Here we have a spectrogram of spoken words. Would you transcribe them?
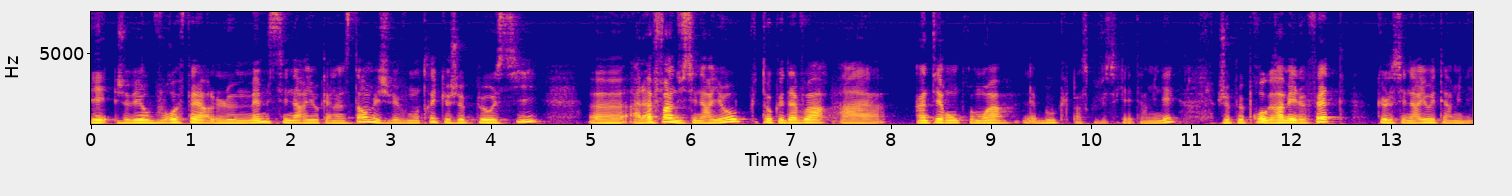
Et je vais vous refaire le même scénario qu'à l'instant, mais je vais vous montrer que je peux aussi, euh, à la fin du scénario, plutôt que d'avoir à interrompre moi la boucle parce que je sais qu'elle est terminée, je peux programmer le fait que le scénario est terminé.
